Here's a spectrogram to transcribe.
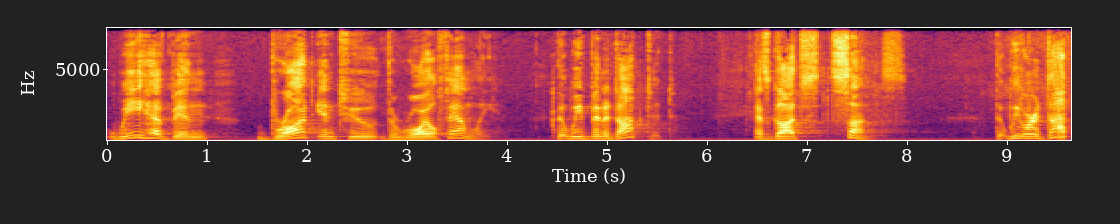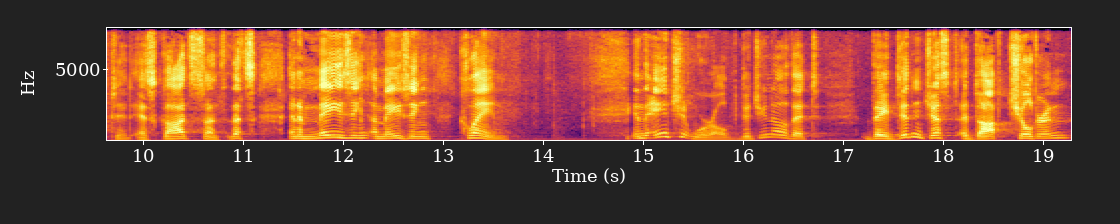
we have been brought into the royal family, that we've been adopted as God's sons, that we were adopted as God's sons. That's an amazing, amazing claim. In the ancient world, did you know that they didn't just adopt children,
